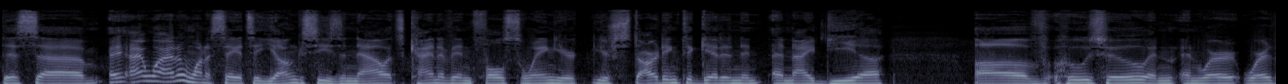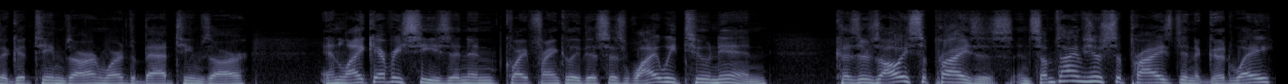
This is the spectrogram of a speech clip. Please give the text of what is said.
This, um, I, I don't want to say it's a young season now. It's kind of in full swing. You're you're starting to get an, an idea of who's who and, and where, where the good teams are and where the bad teams are. And like every season, and quite frankly, this is why we tune in because there's always surprises. And sometimes you're surprised in a good way.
